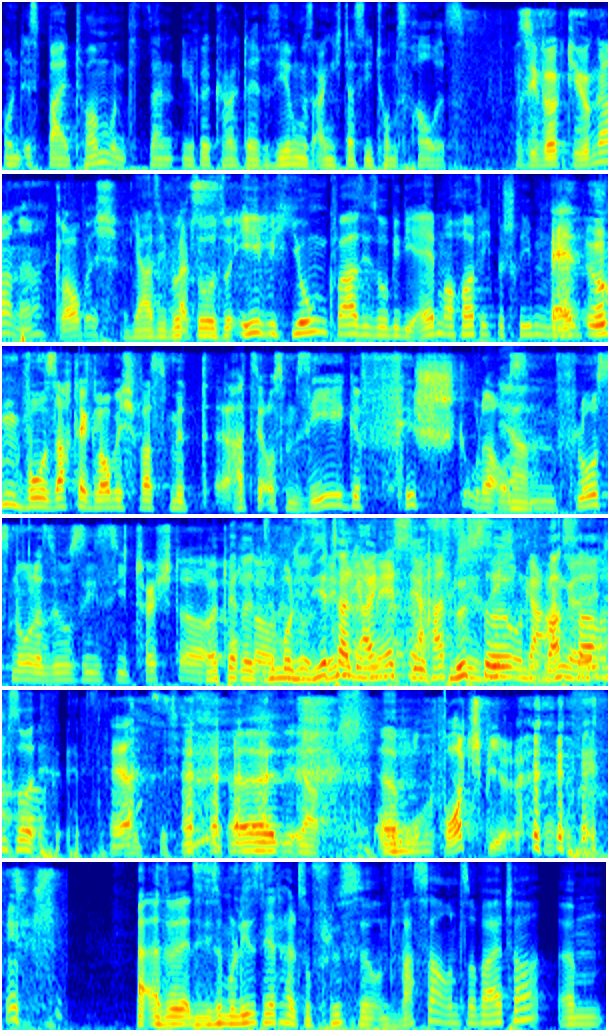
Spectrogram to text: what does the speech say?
und ist bei Tom und dann ihre Charakterisierung ist eigentlich, dass sie Toms Frau ist. Sie wirkt jünger, ne, glaube ich. Ja, sie wirkt Als- so, so ewig jung quasi, so wie die Elben auch häufig beschrieben Äh, werden. irgendwo sagt er, glaube ich, was mit, hat sie aus dem See gefischt oder aus Ja. dem Fluss, ne, oder so, sie ist die Töchter. Tochter. symbolisiert So halt eigentlich so er Flüsse und geangelt. Wasser und so. Ja. äh, ja. Ähm, Oh, Wortspiel. Also sie symbolisiert halt so Flüsse und Wasser und so weiter. Ähm,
